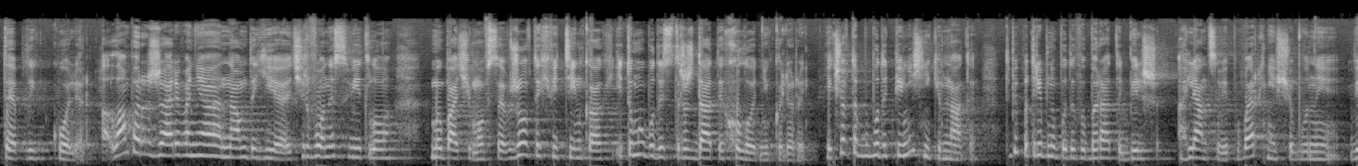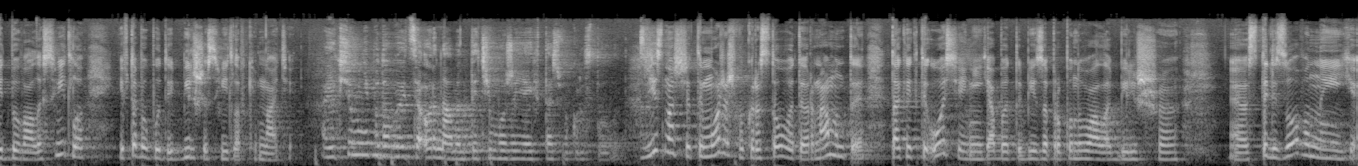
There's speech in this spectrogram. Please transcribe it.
теплий колір. Лампа розжарювання нам дає червоне світло. Ми бачимо все в жовтих відтінках, і тому будуть страждати холодні кольори. Якщо в тебе будуть північні кімнати, тобі потрібно буде вибирати більш глянцеві поверхні, щоб вони відбивали світло, і в тебе буде більше світла в кімнаті. А якщо мені подобаються орнаменти, чи може я їх теж використовувати? Звісно, що ти можеш використовувати орнаменти, так як ти осінь, я би тобі запропонувала більш е, стилізований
